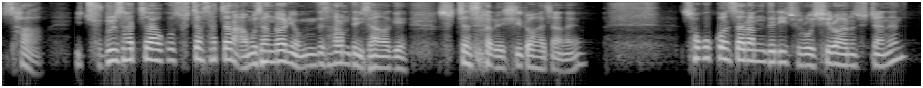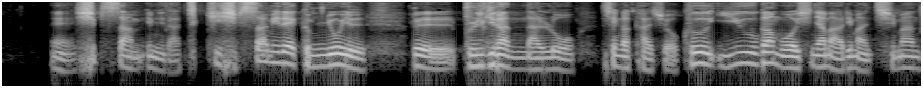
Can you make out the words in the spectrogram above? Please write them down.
4. 이 죽을 사자하고 숫자 사자는 아무 상관이 없는데 사람들이 이상하게 숫자 4를 싫어하잖아요. 서구권 사람들이 주로 싫어하는 숫자는 13입니다. 특히 13일의 금요일을 불길한 날로 생각하죠. 그 이유가 무엇이냐 말이 많지만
